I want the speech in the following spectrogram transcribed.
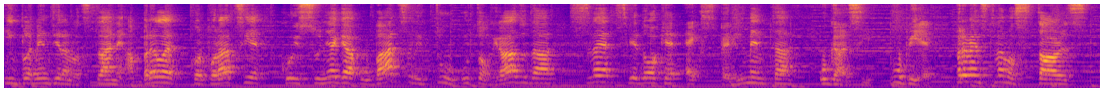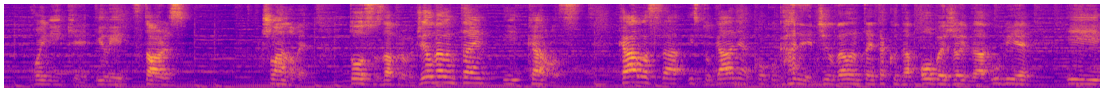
implementiran od strane Umbrella korporacije koji su njega ubacili tu u tom gradu da sve svjedoke eksperimenta ugasi, ubije. Prvenstveno Stars vojnike ili Stars članove. To su zapravo Jill Valentine i Carlos. Carlosa isto ganja koliko ganja je Jill Valentine, tako da oboje želi da ubije i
